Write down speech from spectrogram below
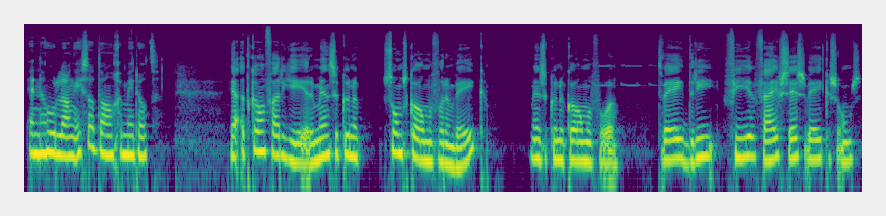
En hoe lang is dat dan gemiddeld? Ja, het kan variëren. Mensen kunnen soms komen voor een week. Mensen kunnen komen voor twee, drie, vier, vijf, zes weken soms.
